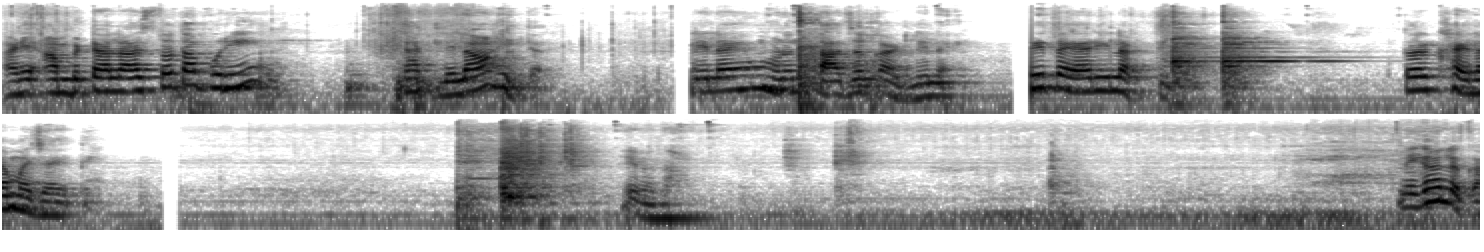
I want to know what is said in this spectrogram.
आणि आंबटाला आज तो तापुरी घातलेला आहे त्यात. घातलेला आहे म्हणून ताजं काढलेलं आहे. ही तयारी लागते. तर खायला मजा येते. हे बघा. निघालं का?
